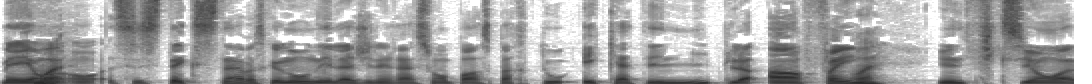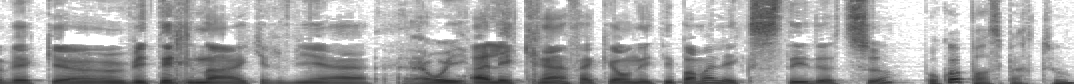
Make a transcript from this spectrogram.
Mais on- Ouais. on- c'est c'est excitant parce que nous, on est la génération passe-partout et 4,5. Puis là, enfin, Ouais. Il y a une fiction avec euh, un vétérinaire qui revient à, Ah oui. à l'écran. Fait qu'on était pas mal excités de ça. Pourquoi passe-partout?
